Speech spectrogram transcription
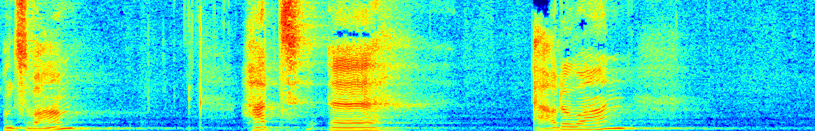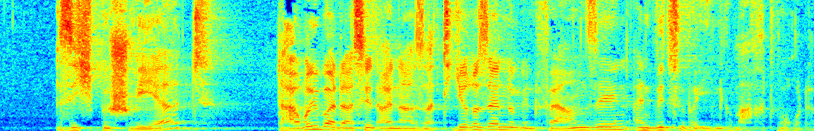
Und zwar hat äh, Erdogan sich beschwert darüber, dass in einer Satiresendung im Fernsehen ein Witz über ihn gemacht wurde.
